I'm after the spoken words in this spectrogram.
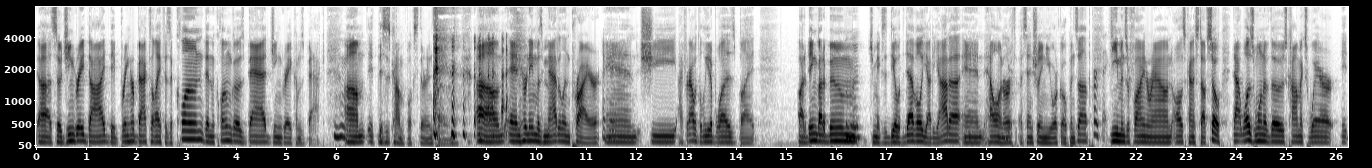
Uh, so Jean Grey died. They bring her back to life as a clone. Then the clone goes bad. Jean Grey comes back. Um, it, this is comic books; they're insane. um, and her name was Madelyne Pryor, and she—I forgot what the lead up was, but bada bing, bada boom. Mm-hmm. She makes a deal with the devil, yada yada, and hell on earth, essentially, in New York opens up. Perfect. Demons are flying around, all this kind of stuff. So that was one of those comics where it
